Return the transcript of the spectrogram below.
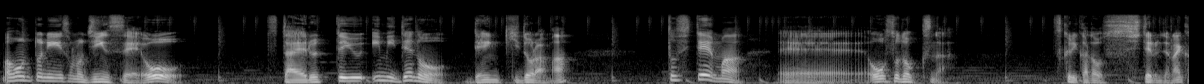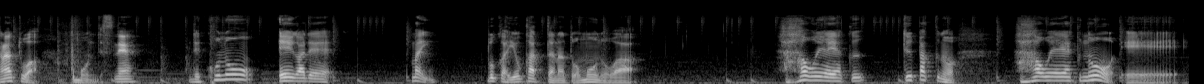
まあ、本当にその人生を伝えるっていう意味での電気ドラマとして、まあ、えーオーソドックスな作り方をしてるんじゃないかなとは思うんですね。で、この映画で、まあ、僕は良かったなと思うのは、母親役、トゥーパックの母親役の、えー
